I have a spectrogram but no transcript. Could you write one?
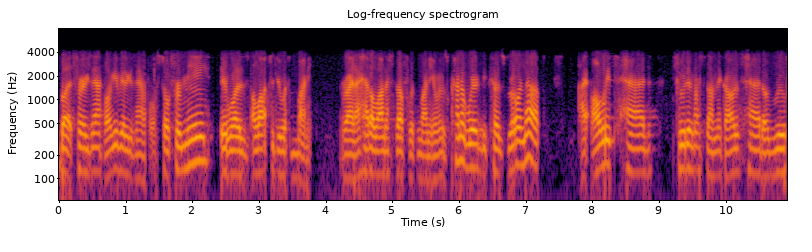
But for example, I'll give you an example. So for me, it was a lot to do with money, right? I had a lot of stuff with money. It was kind of weird because growing up, I always had food in my stomach. I always had a roof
